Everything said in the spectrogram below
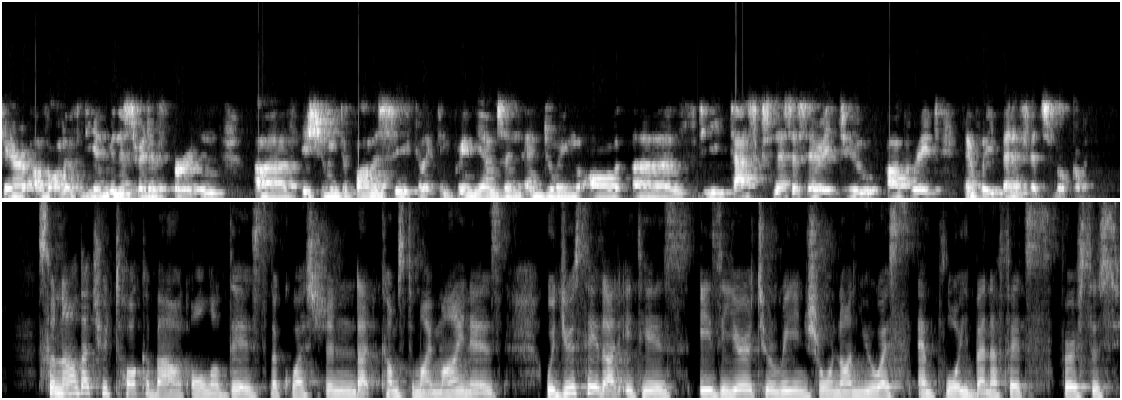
care of all of the administrative burden of issuing the policy, collecting premiums, and, and doing all of the tasks necessary to operate employee benefits locally. So now that you talk about all of this, the question that comes to my mind is would you say that it is easier to reinsure non US employee benefits versus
